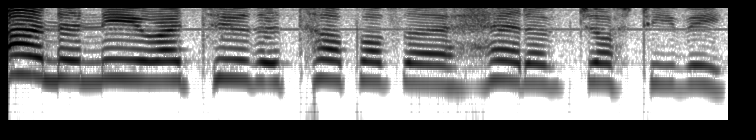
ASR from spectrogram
And a knee right to the top of the head of Josh TV.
